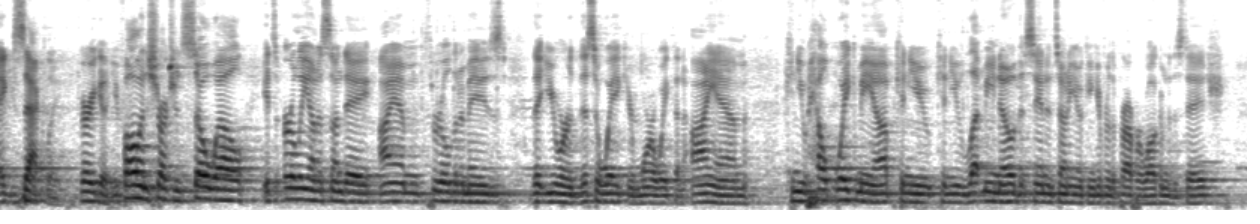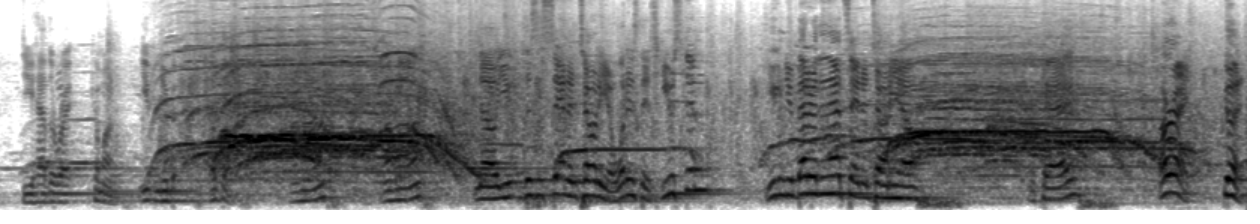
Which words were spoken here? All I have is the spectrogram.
Exactly. Very good. You follow instructions so well. It's early on a Sunday. I am thrilled and amazed that you are this awake. You're more awake than I am. Can you help wake me up? Can you can you let me know that San Antonio can give her the proper welcome to the stage? Do you have the right? Come on. You can do better. Okay. Uh huh. Uh huh. No, you. This is San Antonio. What is this? Houston? You can do better than that, San Antonio. Okay. All right. Good.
